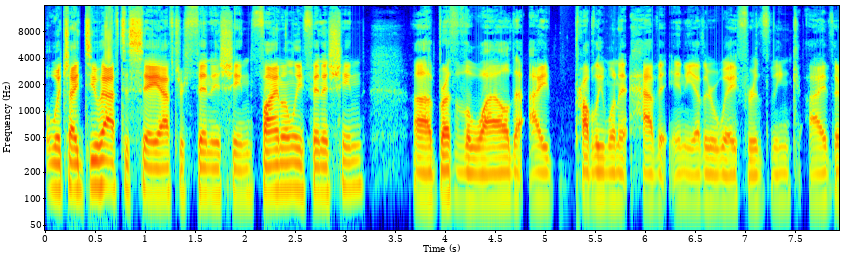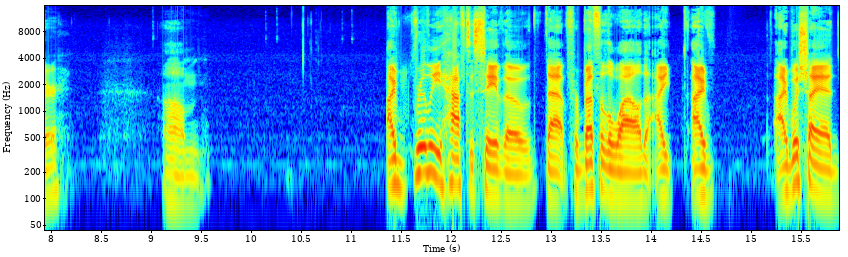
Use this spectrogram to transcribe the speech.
which I do have to say, after finishing, finally finishing uh, Breath of the Wild, I probably wouldn't have it any other way for Link either. Um, I really have to say though that for Breath of the Wild, I I I wish I had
